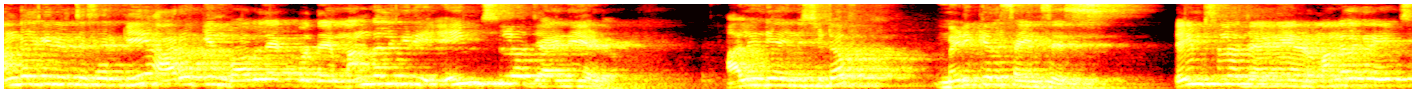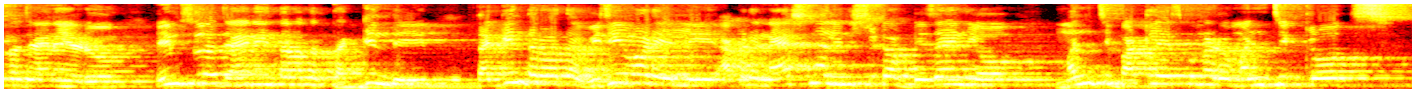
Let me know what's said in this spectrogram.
మంగళగిరి వచ్చేసరికి ఆరోగ్యం బాగులేకపోతే మంగళగిరి ఎయిమ్స్లో జాయిన్ అయ్యాడు. All India institute of medical sciences ఎయిమ్స్లో జాయిన్ అయ్యాడు. మంగళగిరి ఎయిమ్స్లో జాయిన్ అయ్యాడు. ఎయిమ్స్లో జాయిన్ అయిన తర్వాత తగ్గింది. తగ్గిన తర్వాత విజయవాడ వెళ్ళి అక్కడ నేషనల్ ఇన్స్టిట్యూట్ ఆఫ్ డిజైన్లో మంచి బట్టలు వేసుకున్నాడు మంచి క్లోత్స్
